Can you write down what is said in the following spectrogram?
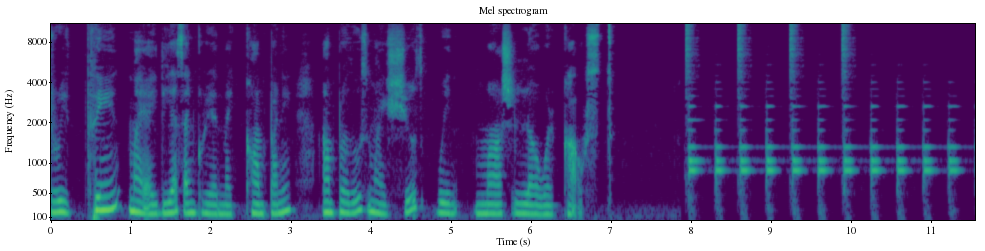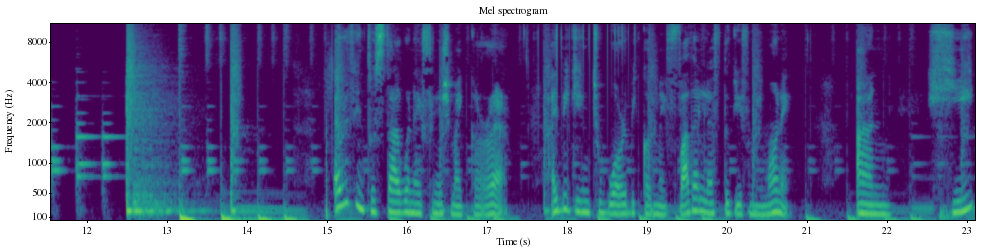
rethink my ideas and create my company and produce my shoes with much lower cost. Everything to start when I finished my career. I begin to worry because my father left to give me money. And he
